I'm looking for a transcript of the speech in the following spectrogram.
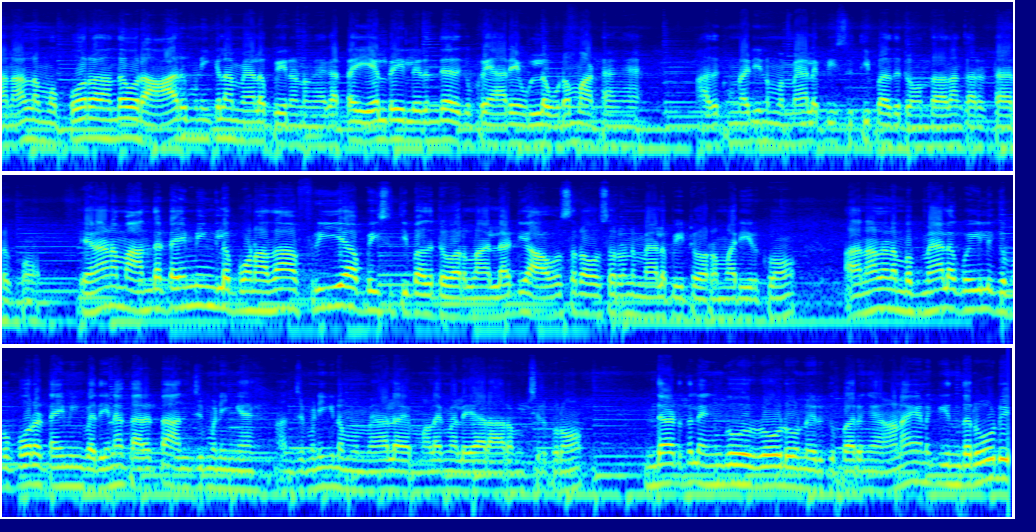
அதனால் நம்ம போகிறதா இருந்தால் ஒரு ஆறு மணிக்கெலாம் மேலே போயிடணுங்க. கரெக்டாக ஏழரைலேருந்து அதுக்கப்புறம் யாரையும் உள்ளே விட மாட்டாங்க. அதுக்கு முன்னாடி நம்ம மேலே போய் சுற்றி பார்த்துட்டு வந்தால் தான் கரெக்டாக இருக்கும். ஏன்னா நம்ம அந்த டைமிங்கில் போனால் தான் ஃப்ரீயாக போய் சுற்றி பார்த்துட்டு வரலாம். இல்லாட்டி அவசர அவசரம்னு மேலே போயிட்டு வர மாதிரி இருக்கும். அதனால் நம்ம மேலே கோயிலுக்கு இப்போ போகிற டைமிங் பார்த்திங்கன்னா கரெக்டாக அஞ்சு மணிங்க. அஞ்சு மணிக்கு நம்ம மேலே மலை மேலே ஏற ஆரம்பிச்சிருக்கிறோம். இந்த இடத்துல எங்கே ஒரு ரோடு ஒன்று இருக்குது பாருங்கள் ஆனால் எனக்கு இந்த ரோடு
